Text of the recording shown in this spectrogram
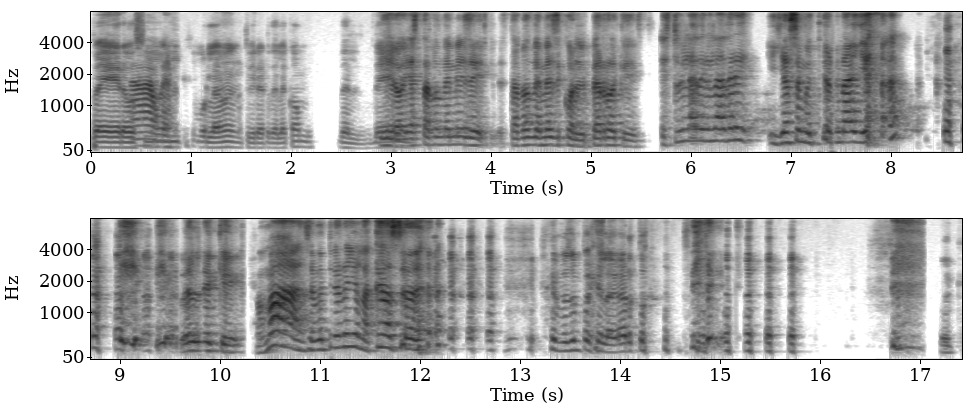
pero ah, sí se burlaron en Twitter de la combi. Y luego ya están los memes de, están los memes con el perro que estoy ladre, ladre, y ya se metió Naya. de que, mamá, se metió en a la casa. Es un peje lagarto. ok.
